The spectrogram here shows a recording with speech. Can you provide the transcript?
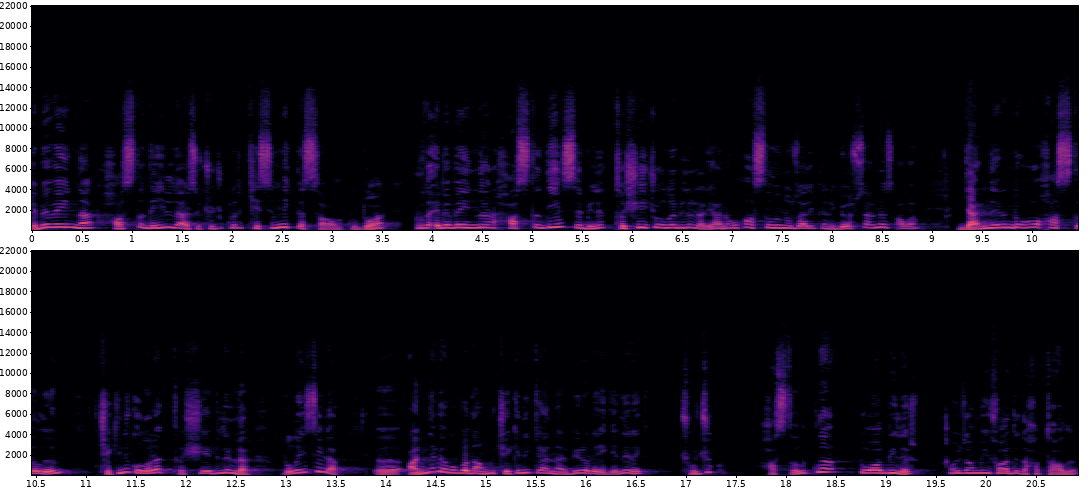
Ebeveynler hasta değillerse çocukları kesinlikle sağlıklı doğar. Burada ebeveynler hasta değilse bile taşıyıcı olabilirler. Yani o hastalığın özelliklerini göstermez ama genlerinde o hastalığın çekinik olarak taşıyabilirler. Dolayısıyla e, anne ve babadan bu çekinik genler bir araya gelerek çocuk hastalıklı doğabilir. O yüzden bu ifade de hatalı.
